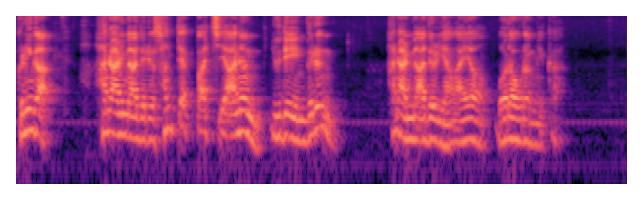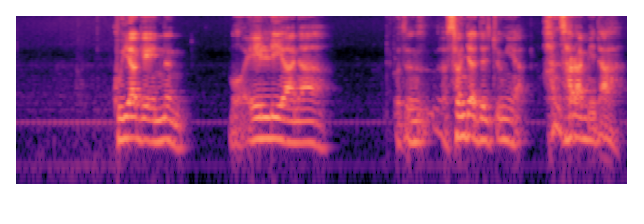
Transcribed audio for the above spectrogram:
그러니까 하나님의 아들이 선택받지 않은 유대인들은 하나님의 아들을 향하여 뭐라고 그럽니까? 구약에 있는 뭐 엘리야나 어떤 선자들 중에 한 사람이다.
